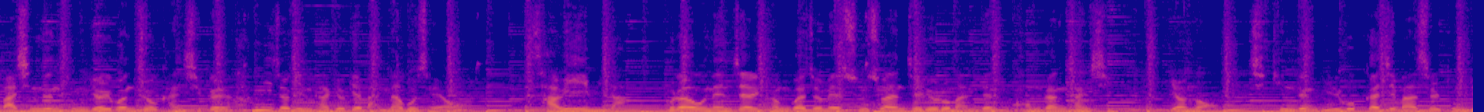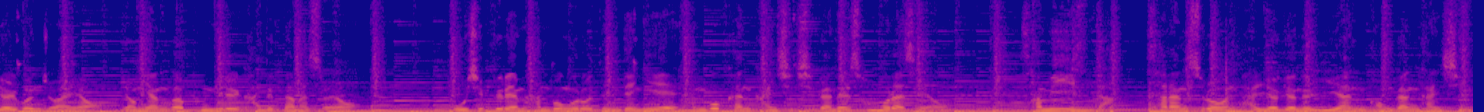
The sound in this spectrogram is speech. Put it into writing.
맛있는 동결건조 간식을 합리적인 가격에 만나보세요. 4위입니다. 브라운 엔젤 견과점의 순수한 재료로 만든 건강 간식, 연어, 치킨 등 7가지 맛을 동결 건조하여 영양과 풍미를 가득 담았어요. 50g 한 봉으로 댕댕이의 행복한 간식 시간을 선물하세요. 3위입니다. 사랑스러운 반려견을 위한 건강 간식,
